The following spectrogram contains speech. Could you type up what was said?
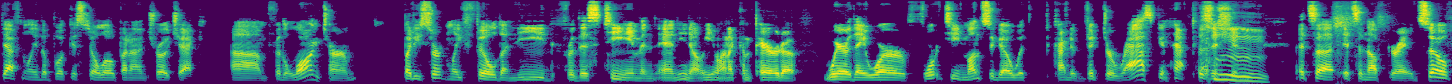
definitely the book is still open on Trocheck um, for the long term, but he certainly filled a need for this team. And and you know, you want to compare to where they were 14 months ago with kind of Victor Rask in that position. it's a it's an upgrade. So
